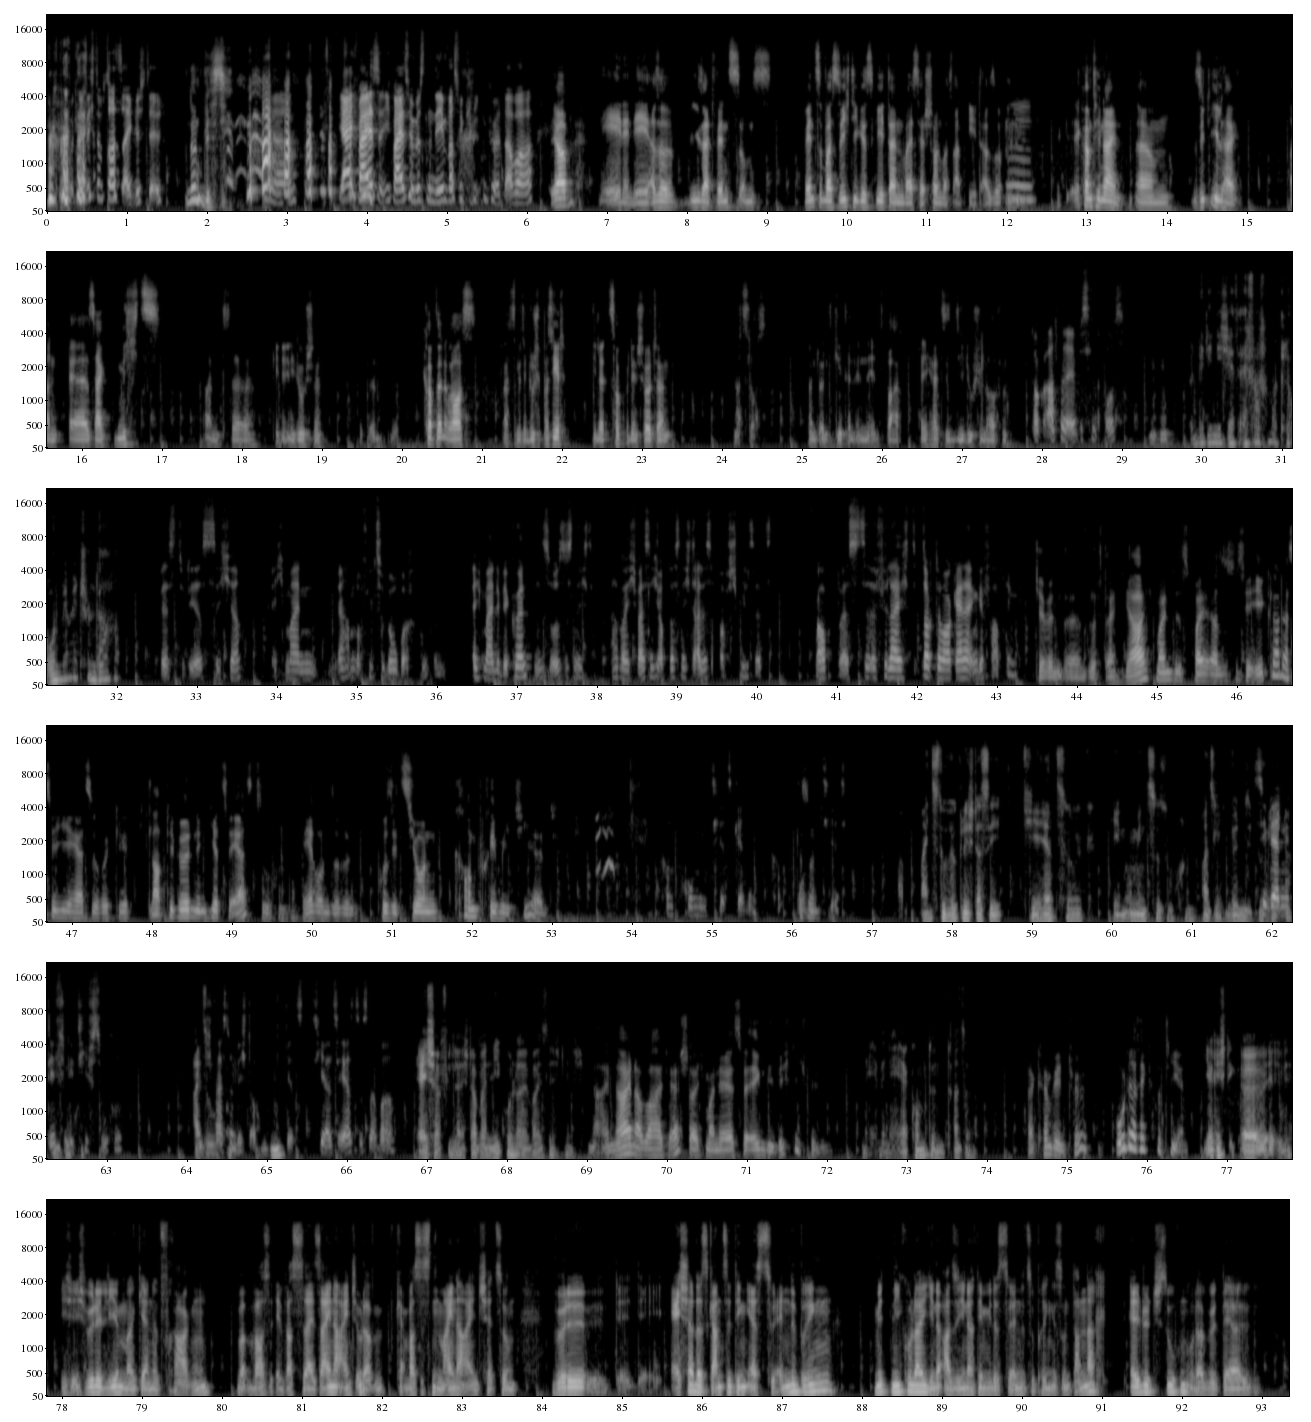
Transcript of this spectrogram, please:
Wurde nicht umsonst eingestellt. Nur ein bisschen. Ja. ja, ich weiß, ich weiß, wir müssen nehmen, was wir kriegen können, aber Ja, nee, nee, nee. Also, wie gesagt, wenn es ums, wenn es um was Wichtiges geht, dann weiß er schon, was abgeht. Also, mh, er kommt hinein, ähm, sieht Ilhai und er sagt nichts und äh, geht in die Dusche. Äh, Kommt dann raus. Was ist mit der Dusche passiert? Ilhai zuckt mit den Schultern. Nutzlos. Und, und geht dann in, ins Bad. Ich hört sie die Dusche laufen. Doc atmet ein bisschen aus. Mhm. Wollen wir die nicht jetzt einfach schon mal klauen, wenn wir jetzt schon da haben? Bist du dir sicher? Ich meine, wir haben noch viel zu beobachten. Und ich meine, wir könnten, so ist es nicht. Aber ich weiß nicht, ob das nicht alles aufs Spiel setzt. Ob es äh, vielleicht Dr. Morgana in Gefahr bringt. Kevin äh, wirft ein. Ja, ich meine, das war, also es ist ja eh klar, dass ihr hierher zurückgeht. Ich glaube, die würden ihn hier zuerst suchen. Da wäre unsere Position komprimiert. Kompromittiert. Also- Kompromittiert. Meinst du wirklich, dass sie hierher zurückgehen, um ihn zu suchen? Also würden sie Sie werden ihn ihm suchen? definitiv suchen. Also, Ich weiß nur nicht, ob n- jetzt hier als erstes, aber Escher vielleicht, aber Nikolai weiß ich nicht. Nein, nein, aber halt Escher. Ich meine, er ist ja irgendwie wichtig für ihn. Nee, wenn er herkommt und also. Dann können wir ihn töten. Oder rekrutieren. Ja, richtig. Äh, ich, ich würde Liam mal gerne fragen, wa- was, was sei seine Einschätzung, oder was ist denn meine Einschätzung? Würde Escher das ganze Ding erst zu Ende bringen mit Nikolai, je, also je nachdem, wie das zu Ende zu bringen ist, und dann nach Eldritch suchen, oder wird der,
